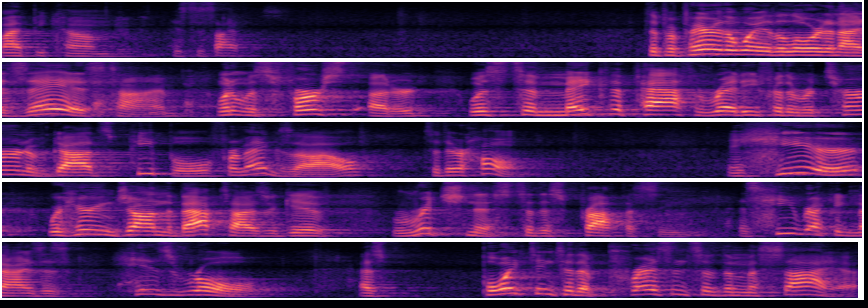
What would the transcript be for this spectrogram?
might become his disciples. To prepare the way of the Lord in Isaiah's time, when it was first uttered, was to make the path ready for the return of God's people from exile to their home. And here, we're hearing John the Baptizer give richness to this prophecy as he recognizes his role as pointing to the presence of the Messiah,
